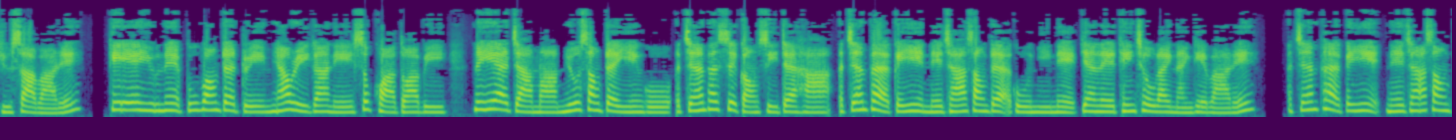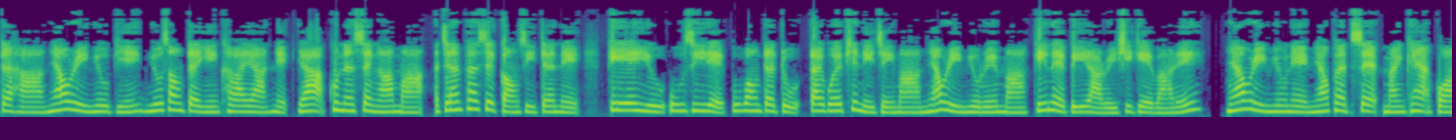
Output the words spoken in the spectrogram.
ယူဆပါတယ်။ KAU နဲ့ပူးပေါင်းတပ်တွေမြောက်ရီကနေစုခွာသွားပြီးနှစ်ရက်အကြာမှာမျိုးဆောင်တက်ရင်ကိုအကြမ်းဖက်စစ်ကောင်စီတပ်ဟာအကြမ်းဖက်ကရင်နေချားဆောင်တက်အကူအညီနဲ့ပြန်လည်ထိန်းချုပ်လိုက်နိုင်ခဲ့ပါတယ်။ အကျန်းဖက်ကရင်နေကြားဆောင်တက်ဟာမြောက်ရီမြို့ပြင်မျိုးဆောင်တက်ရင်ခလာရနှင့်ရ85မှာအကျန်းဖက်စစ်ကောင်စီတပ်နဲ့ KAU ဦးစီးတဲ့ပူးပေါင်းတပ်တို့တိုက်ပွဲဖြစ်နေချိန်မှာမြောက်ရီမြို့ရင်းမှာကင်းလည်ပေးတာတွေရှိခဲ့ပါတယ်။မြောက်ရီမြို့နဲ့မြောက်ဖက်ဆက်မိုင်ခန့်အကွာ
